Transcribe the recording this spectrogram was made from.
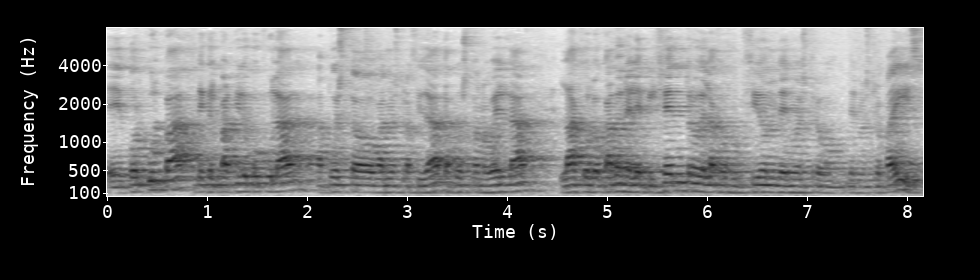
eh, por culpa de que el Partido Popular ha puesto a nuestra ciudad, ha puesto a Novelda, la ha colocado en el epicentro de la corrupción de nuestro, de nuestro país.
